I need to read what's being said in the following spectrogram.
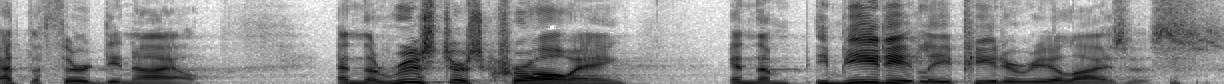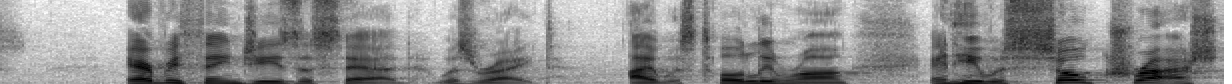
at the third denial. And the rooster's crowing, and the, immediately Peter realizes everything Jesus said was right. I was totally wrong. And he was so crushed,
